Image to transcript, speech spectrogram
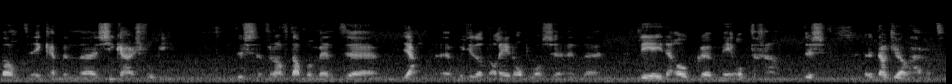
Want ik heb een ziekenhuisfobie. Dus vanaf dat moment eh, ja, eh, moet je dat alleen oplossen. En eh, leer je daar ook eh, mee om te gaan. Dus dankjewel Harold.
